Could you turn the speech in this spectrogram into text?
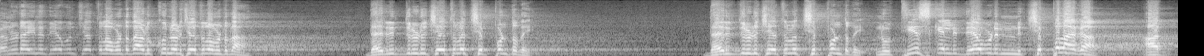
గనుడైన దేవుని చేతిలో ఉంటుందా? అడుక్కున్నాడు చేతిలో ఉంటుందా? దరిద్రుడి చేతిలో చెప్పు ఉంటుంది. దరిద్రుడి చేతిలో చెప్పు ఉంటుంది. నువ్వు తీసుకెళ్ళి దేవుడు నిన్ను చెప్పలాగా ఆ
